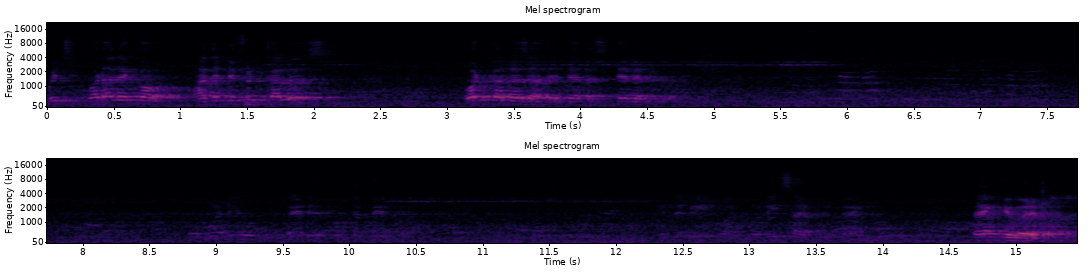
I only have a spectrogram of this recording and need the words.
Which, what are they called? Are they different colors? What colors are they? Tell us, tell everyone. So what do you, where do you put the paper? In the green one for recycling, right? Thank you very much.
